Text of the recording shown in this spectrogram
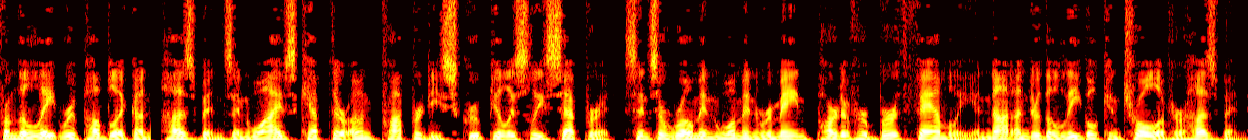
From the late Republic on, husbands and wives kept their own property scrupulously separate, since a Roman woman remained part of her birth family and not under the legal control of her husband.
